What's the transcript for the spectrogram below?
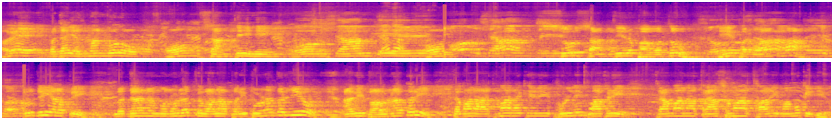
હવે બધા યજમાન બોલો ઓમ શાંતિ ઓમ શાંતિ. ઓમ શાંતિ. સુશાંતિર ભવતુ હે પરમાત્મા. વૃદ્ધિ આપી. બધાના મનોરથ વાલા પરિપૂર્ણ કરજો. આવી ભાવના કરી તમારા હાથમાં રાખેલી ફૂલની પાખડી ત્રામાના ત્રાસમાં થાળીમાં મૂકી દો.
